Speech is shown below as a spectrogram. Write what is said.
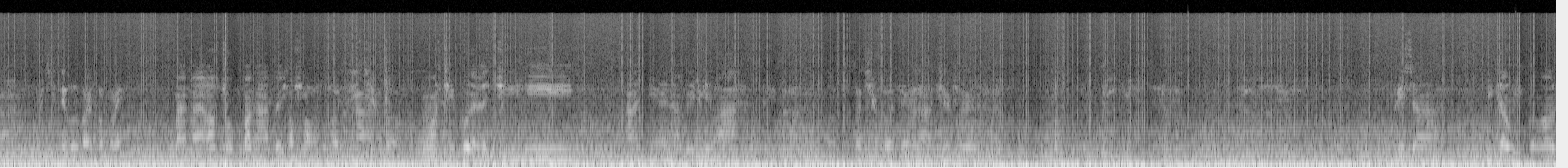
Ah. Vegetable buy from where? My my house Chopang ah, very cheap. Chopang, how is it Ah. cheaper? More cheaper like chili, onion, everything ah. So cheaper there. Ah, cheaper. Fish ah, because we got all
